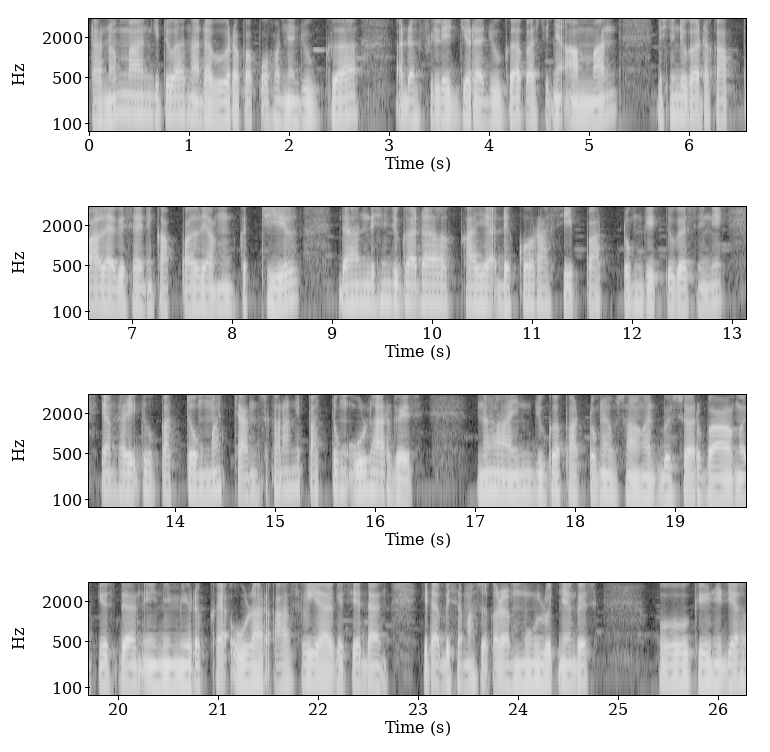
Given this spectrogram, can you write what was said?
tanaman gitu kan, ada beberapa pohonnya juga, ada villager juga pastinya aman. Di sini juga ada kapal ya guys ya, ini kapal yang kecil dan di sini juga ada kayak dekorasi patung gitu guys. Ini yang tadi itu patung macan, sekarang ini patung ular guys. Nah ini juga patungnya sangat besar banget guys dan ini mirip kayak ular asli ya guys ya dan kita bisa masuk ke dalam mulutnya guys Oke ini dia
